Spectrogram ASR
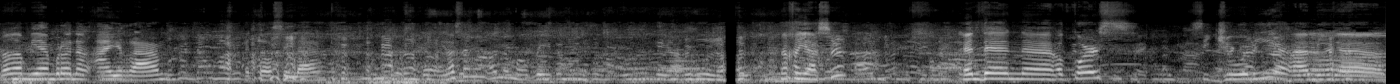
Mga miyembro ng IRAM. Ito sila. Nasaan yung ano mo, babe? Nakaya, sir? And then, uh, of course, si Julie, ang aming um,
